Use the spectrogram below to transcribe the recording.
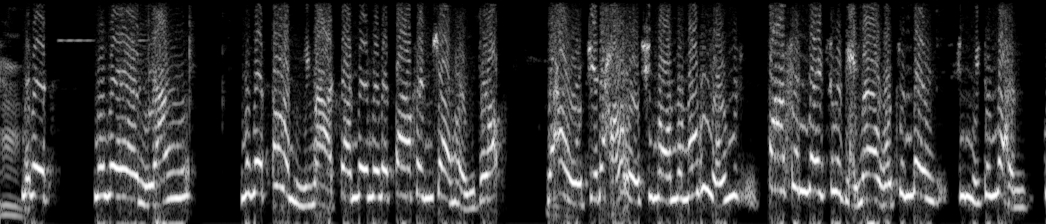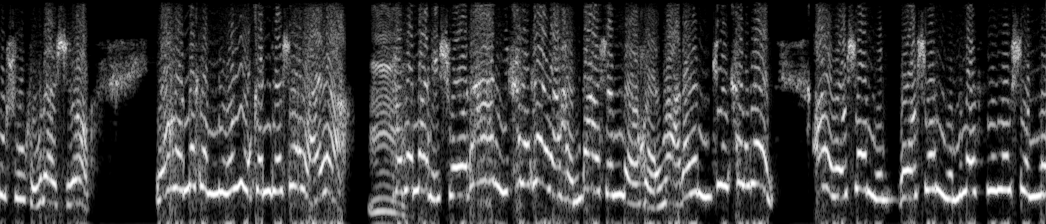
嗯那嗯个那个粮那个大米嘛，粘在那个大粪上很多，然后我觉得好恶心哦，怎么会有大粪在这里呢？我正在心里真的很不舒服的时候，然后那个牛又跟着上来了，他嗯在那里说啊，你看看啊，很大声的吼啊，他说你去看看啊，我说你我说你们的师傅是摸，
